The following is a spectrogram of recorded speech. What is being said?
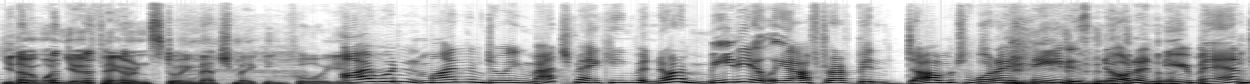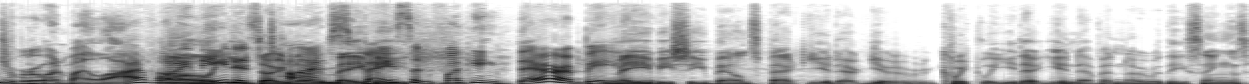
you don't want your parents doing matchmaking for you. I wouldn't mind them doing matchmaking, but not immediately after I've been dumped. What I need is not a new man to ruin my life. What Oh, I need is time, Maybe- space, and fucking therapy. Maybe she bounced back, you know, you quickly. You don't, you never know with these things.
